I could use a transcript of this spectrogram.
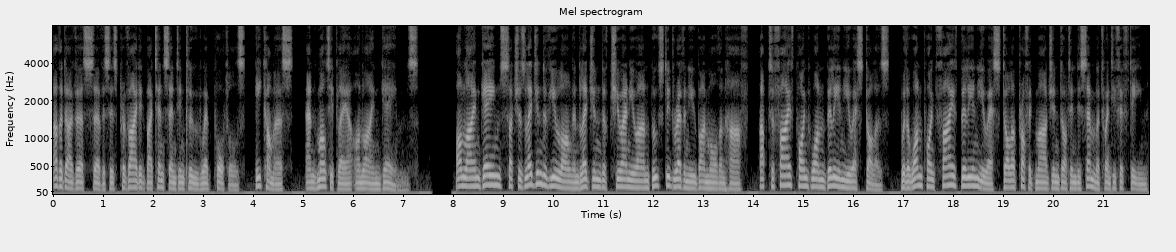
Other diverse services provided by Tencent include web portals, e commerce, and multiplayer online games. Online games such as Legend of Yulong and Legend of Xuanyuan boosted revenue by more than half, up to 5.1 billion US dollars with a 1.5 billion US dollar profit margin. In December 2015,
